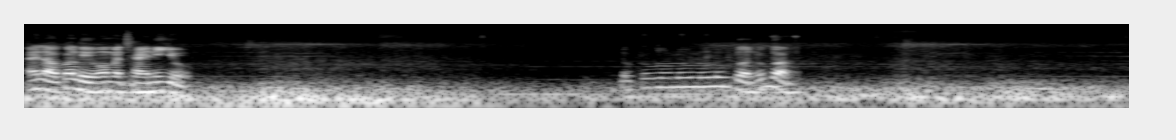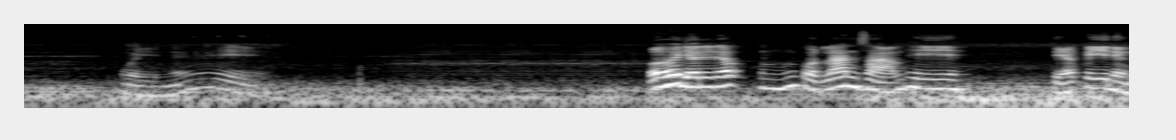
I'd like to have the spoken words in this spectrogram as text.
ไอ้เราก็ลืมว่ามันใช้นี่อยู่ ลุกลุกลุกด่วนลุกด่วนเว้ยเน่เฮ้ยเดี๋ยวเดี๋ยวเดี๋ยวกดลั่นสามที เสียปีหนึ่ง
